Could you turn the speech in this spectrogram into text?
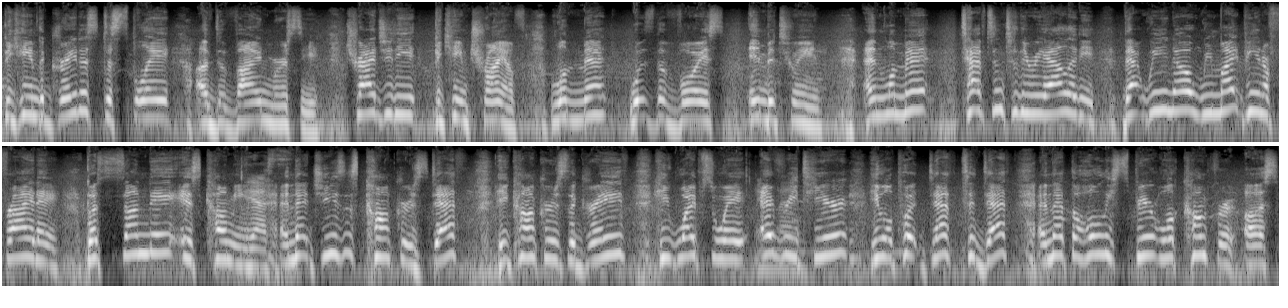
became the greatest display of divine mercy. Tragedy became triumph. Lament was the voice in between. And lament tapped into the reality that we know we might be in a Friday, but Sunday is coming. Yes. And that Jesus conquers death, He conquers the grave, He wipes away every tear, He will put death to death, and that the Holy Spirit will comfort us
